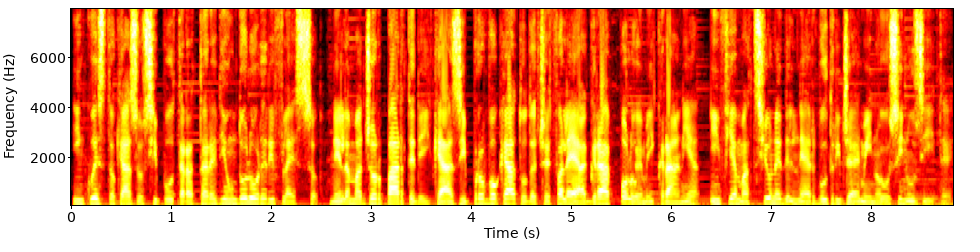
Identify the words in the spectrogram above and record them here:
In questo caso si può trattare di un dolore riflesso, nella maggior parte dei casi provocato da cefalea a grappolo emicrania, infiammazione del nervo trigemino o sinusite.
